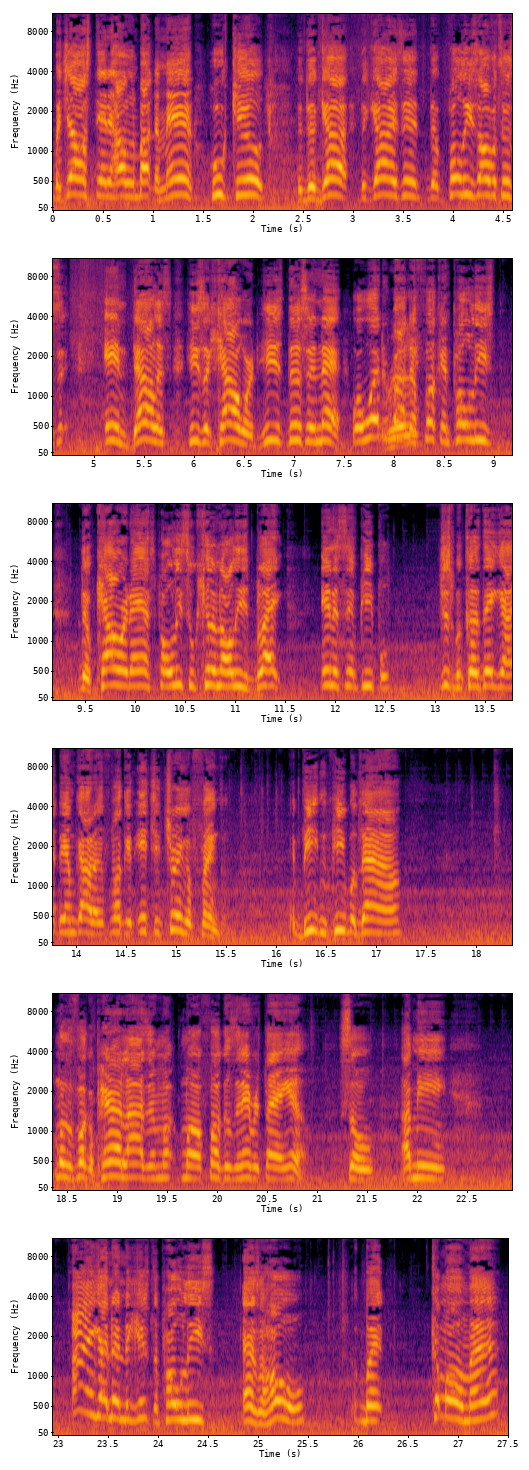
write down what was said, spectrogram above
but y'all steady hollering about the man who killed the guy, the guys in the police officers in Dallas. He's a coward. He's this and that. Well, what about Really? the fucking police, the coward ass police who killing all these black innocent people just because they got them got a fucking itchy trigger finger, beating people down, motherfucker paralyzing motherfuckers and everything else. So I mean, I ain't got nothing against the police as a whole, but come on, man.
